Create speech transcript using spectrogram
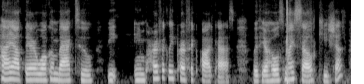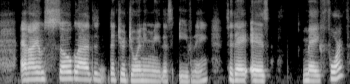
Hi, out there. Welcome back to the Imperfectly Perfect podcast with your host, myself, Keisha. And I am so glad to, that you're joining me this evening. Today is May 4th,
